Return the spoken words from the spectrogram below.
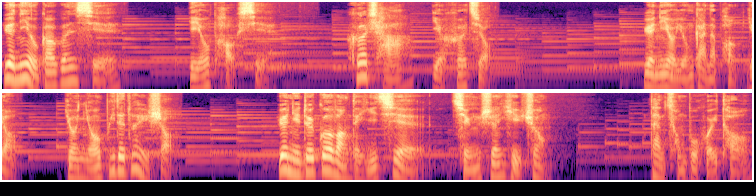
愿你有高跟鞋，也有跑鞋，喝茶也喝酒。愿你有勇敢的朋友，有牛逼的对手。愿你对过往的一切情深意重，但从不回头。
